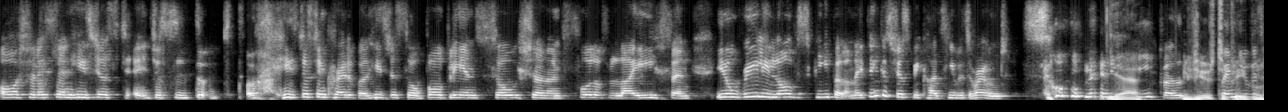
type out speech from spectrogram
Oh, sure. Listen, he's just, eh, just, eh, oh, he's just incredible. He's just so bubbly and social and full of life, and you know, really loves people. And I think it's just because he was around so many yeah, people he's used to people.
